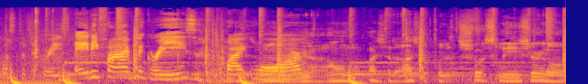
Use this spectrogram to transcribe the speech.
what's the degrees? 85 degrees, quite warm. Yeah, I don't know. if I should I should put a short sleeve shirt on.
